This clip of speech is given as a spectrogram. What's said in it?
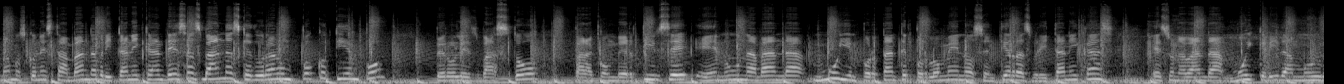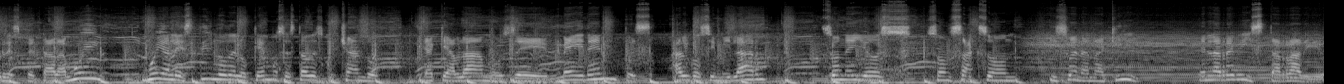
vamos con esta banda británica, de esas bandas que duraron poco tiempo, pero les bastó para convertirse en una banda muy importante, por lo menos en tierras británicas. Es una banda muy querida, muy respetada, muy, muy al estilo de lo que hemos estado escuchando, ya que hablábamos de Maiden, pues algo similar. Son ellos, son Saxon y suenan aquí en la revista radio.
